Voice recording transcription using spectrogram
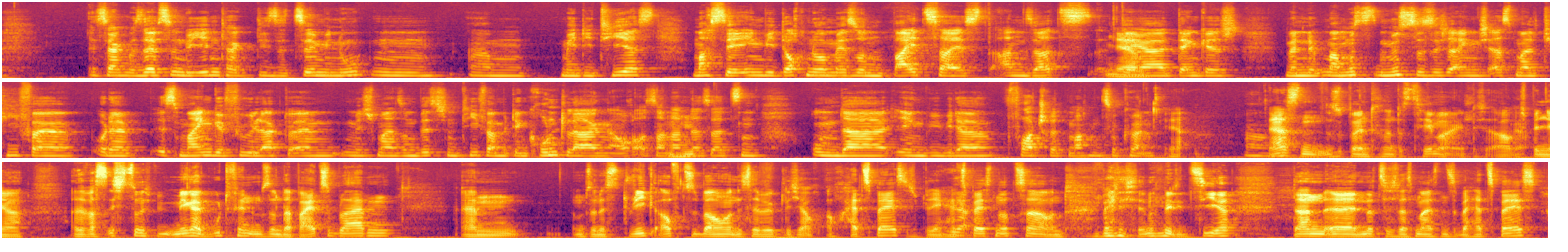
ich sag mal, selbst wenn du jeden Tag diese 10 Minuten ähm, meditierst, machst du ja irgendwie doch nur mehr so einen Bite-Sized-Ansatz, Ja. der, denke ich, wenn, man muss, müsste sich eigentlich erstmal tiefer, oder ist mein Gefühl aktuell, mich mal so ein bisschen tiefer mit den Grundlagen auch auseinandersetzen, um da irgendwie wieder Fortschritt machen zu können. Ja. Ja, das ist ein super interessantes Thema eigentlich auch. Ja. Ich bin ja, also was ich zum Beispiel mega gut finde, um so dabei zu bleiben, ähm, um so eine Streak aufzubauen, ist ja wirklich auch, auch Headspace. Ich bin ja. Headspace-Nutzer und wenn ich immer mediziere, dann äh, nutze ich das meistens über Headspace.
